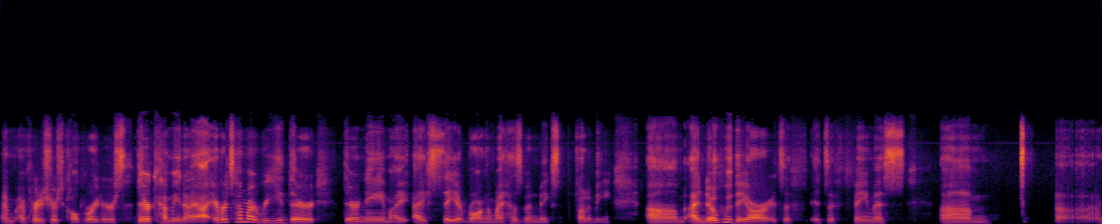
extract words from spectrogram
I'm, I'm pretty sure it's called Reuters. They're coming. I, I, every time I read their their name, I, I say it wrong, and my husband makes fun of me. Um, I know who they are. It's a it's a famous um, uh,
